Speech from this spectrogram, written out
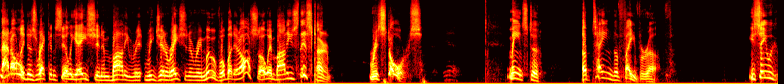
Not only does reconciliation embody re- regeneration and removal, but it also embodies this term restores. Means to obtain the favor of. You see,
